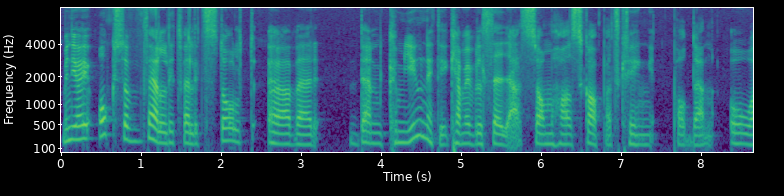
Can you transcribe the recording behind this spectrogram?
Men jag är också väldigt, väldigt stolt över den community, kan vi väl säga, som har skapats kring podden och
